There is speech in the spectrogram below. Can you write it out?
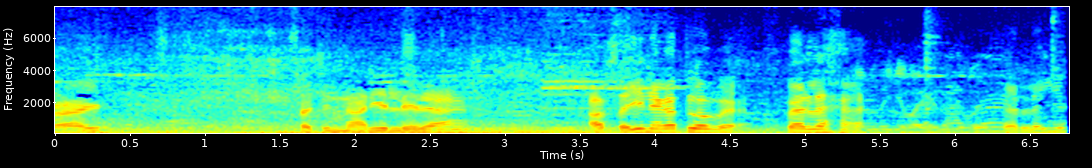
भाई। सचिन नारियल ले रहा है। अब सही नहीं तू अब पहले। कर लीजिए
